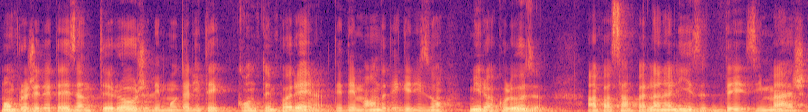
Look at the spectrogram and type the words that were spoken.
Mon projet de thèse interroge les modalités contemporaines des demandes de guérison miraculeuses en passant par l'analyse des images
